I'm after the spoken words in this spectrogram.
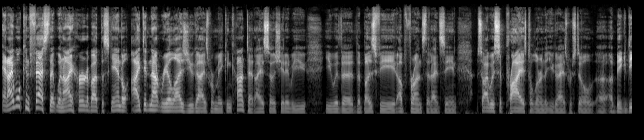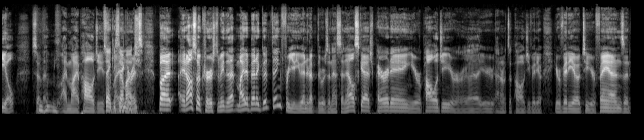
And I will confess that when I heard about the scandal, I did not realize you guys were making content. I associated with you you with the the BuzzFeed upfronts that I'd seen. So I was surprised to learn that you guys were still uh, a big deal. So that I my apologies Thank for my so ignorance. Much. But it also occurs to me that that might have been a good thing for you. You ended up there was an SNL sketch parodying your apology or uh, your I don't know it's apology video, your video to your fans and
